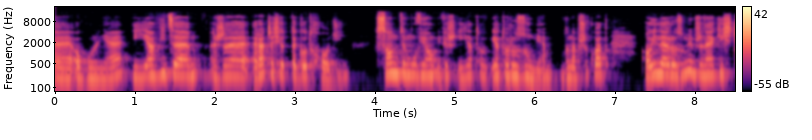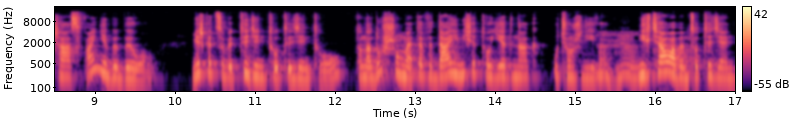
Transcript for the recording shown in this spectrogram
e, ogólnie i ja widzę, że raczej się od tego odchodzi. Sądy mówią, i wiesz, i ja to, ja to rozumiem, bo na przykład o ile rozumiem, że na jakiś czas fajnie by było mieszkać sobie tydzień tu, tydzień tu, to na dłuższą metę wydaje mi się to jednak uciążliwe. Mhm. Nie chciałabym co tydzień,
